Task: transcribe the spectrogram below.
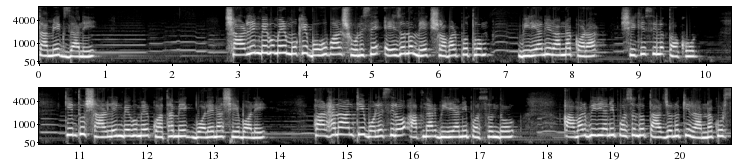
তামেক জানে। শার্লিন বেগমের মুখে বহুবার শুনেছে, এই জন্য মেঘ সবার প্রথম বিরিয়ানি রান্না করা শিখেছিল তখন। কিন্তু শার্লিন বেগমের কথা মেঘ বলে না, সে বলে, ফারহানা আন্টি বলেছিল আপনার বিরিয়ানি পছন্দ। আমার বিরিয়ানি পছন্দ, তার জন্য কি রান্না করছ?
